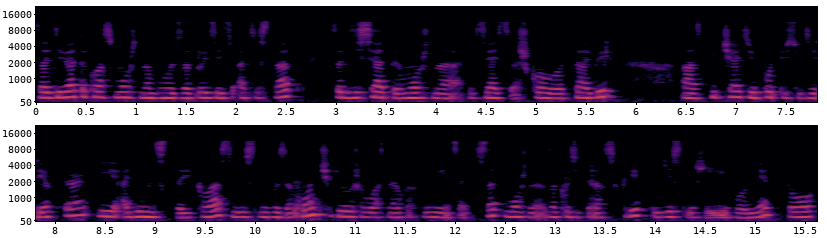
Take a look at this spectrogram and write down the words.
За 9 класс можно будет загрузить аттестат, за 10 можно взять со школы табель а, с печатью и подписью директора. И 11 класс, если вы закончили, уже у вас на руках имеется аттестат, можно загрузить транскрипт. Если же его нет, то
